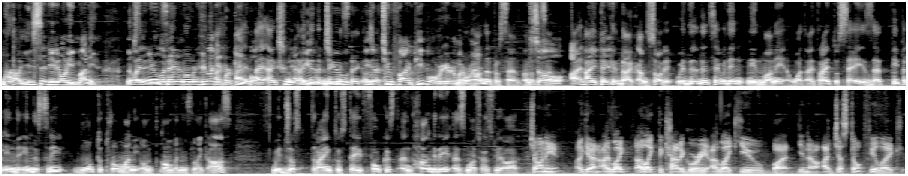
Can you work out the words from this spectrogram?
Well, you said you don't need money. No, You I said you're didn't say looking we at- don't- You're looking for I- I- people. I actually- I these did a are big two- mistake on These are two fine people over here to my No, right. 100%. 100%. So, I'm I, I take it back. I'm sorry. We didn't say we didn't need money. What I tried to say is that people in the industry want to throw money on companies like us. We're just trying to stay focused and hungry as much as we are. Johnny, again, I like I like the category. I like you, but you know, I just don't feel like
